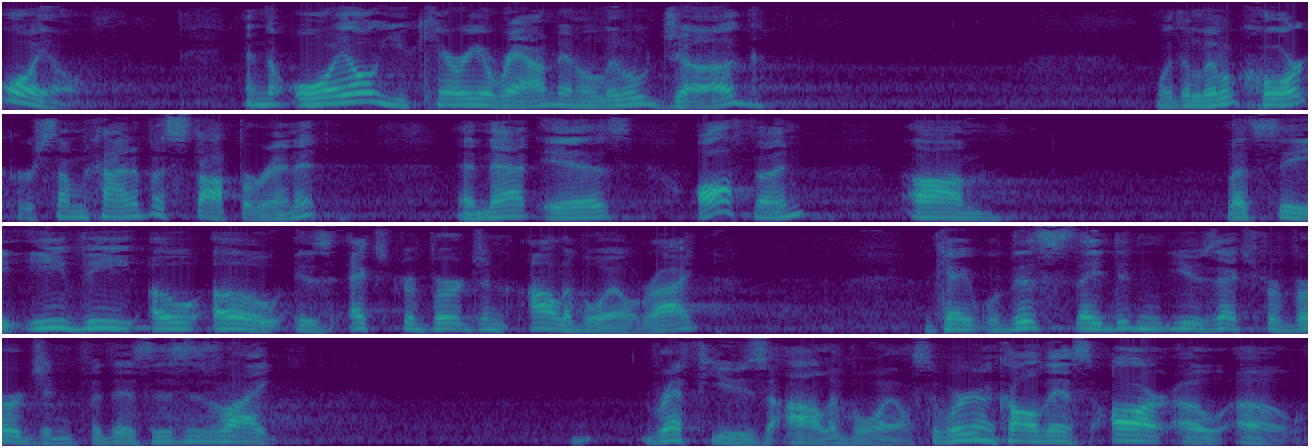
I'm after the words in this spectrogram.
oil. And the oil you carry around in a little jug with a little cork or some kind of a stopper in it. And that is often, um, let's see, EVOO is extra virgin olive oil, right? Okay, well this, they didn't use extra virgin for this. This is like refuse olive oil. So we're going to call this ROO.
